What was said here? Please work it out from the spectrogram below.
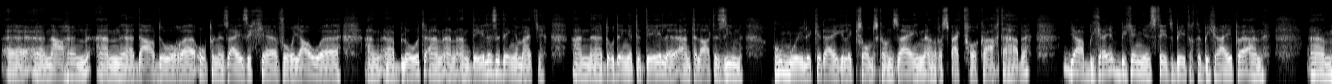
uh, naar hun. En daardoor openen zij zich voor jou en bloot en, en, en delen ze dingen met je. En door dingen te delen en te laten zien hoe moeilijk het eigenlijk soms kan zijn en respect voor elkaar te hebben, ja, begin je steeds beter te begrijpen. En Um,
